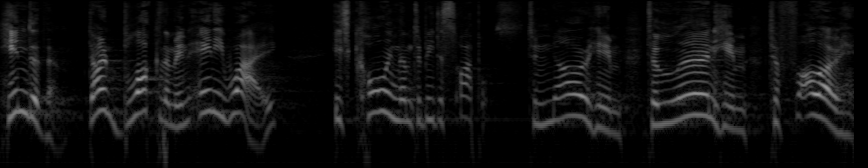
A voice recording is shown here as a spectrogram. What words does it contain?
hinder them, don't block them in any way, he's calling them to be disciples, to know him, to learn him, to follow him.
